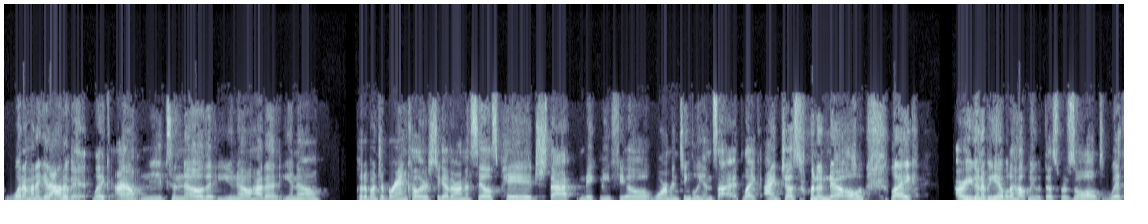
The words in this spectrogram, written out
what I'm going to get out of it. Like, I don't need to know that you know how to, you know, put a bunch of brand colors together on a sales page that make me feel warm and tingly inside. Like, I just want to know, like, are you going to be able to help me with this result with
